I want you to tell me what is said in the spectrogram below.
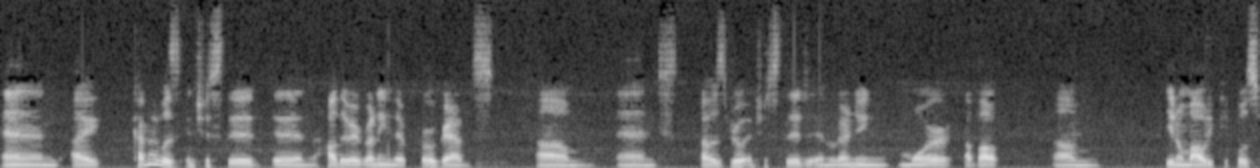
and I kind of was interested in how they were running their programs. Um, and I was real interested in learning more about, um, you know, Maori people's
